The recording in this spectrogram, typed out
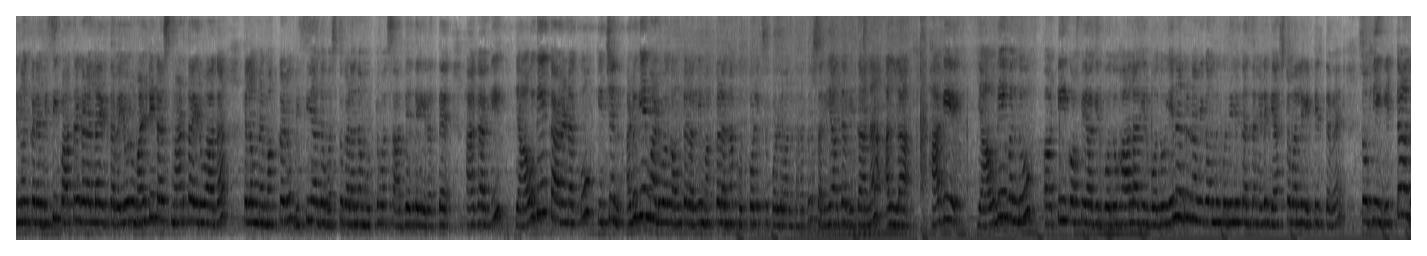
ಇನ್ನೊಂದ್ ಕಡೆ ಬಿಸಿ ಪಾತ್ರೆಗಳೆಲ್ಲ ಇರ್ತವೆ. ಇವರು ಮಲ್ಟಿ ಟಾಸ್ಕ್ ಮಾಡ್ತಾ ಇರುವಾಗ ಕೆಲವೊಮ್ಮೆ ಮಕ್ಕಳು ಬಿಸಿಯಾದ ವಸ್ತುಗಳನ್ನು ಮುಟ್ಟುವ ಸಾಧ್ಯತೆ ಇರುತ್ತೆ. ಹಾಗಾಗಿ ಯಾವುದೇ ಕಾರಣಕ್ಕೂ ಕಿಚನ್ ಅಡುಗೆ ಮಾಡುವ ಕೌಂಟರಲ್ಲಿ ಮಕ್ಕಳನ್ನು ಕುತ್ಕೊಳಿಸಿಕೊಳ್ಳುವಂತಹದ್ದು ಸರಿಯಾದ ವಿಧಾನ ಅಲ್ಲ. ಹಾಗೆ ಯಾವುದೇ ಒಂದು ಟೀ, ಕಾಫಿ ಆಗಿರ್ಬೋದು, ಹಾಲಾಗಿರ್ಬೋದು, ಏನಾದ್ರೂ ನಾವೀಗ ಒಂದು ಕುದಿಲಿಕ್ಕೆ ಅಂತ ಹೇಳಿ ಗ್ಯಾಸ್ ಸ್ಟವಲ್ಲಿ ಇಟ್ಟಿರ್ತೇವೆ. ಸೊ ಹೀಗಿಟ್ಟಾಗ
